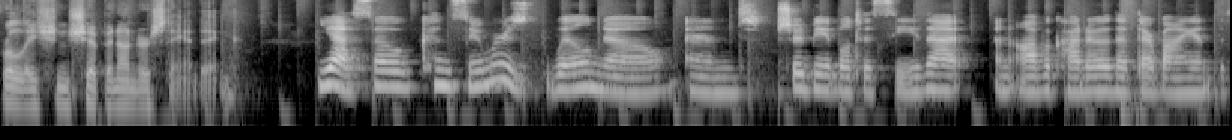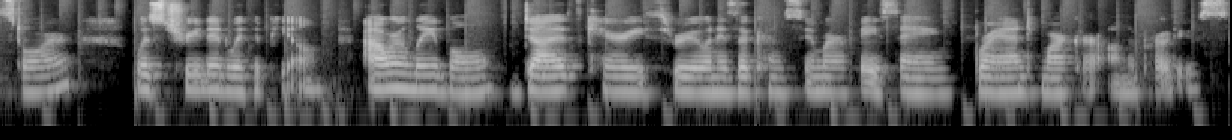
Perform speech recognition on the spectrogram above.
relationship and understanding. Yeah, so consumers will know and should be able to see that an avocado that they're buying at the store was treated with Apeel. Our label does carry through and is a consumer facing brand marker on the produce.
